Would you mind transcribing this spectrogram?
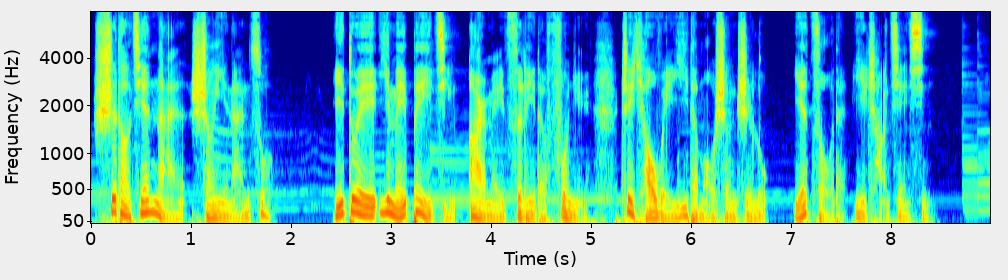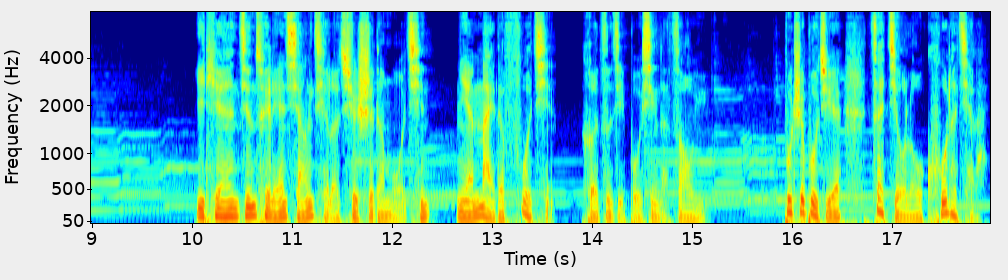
世道艰难，生意难做。一对一没背景、二没资历的妇女，这条唯一的谋生之路也走得异常艰辛。一天，金翠莲想起了去世的母亲、年迈的父亲和自己不幸的遭遇，不知不觉在酒楼哭了起来。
